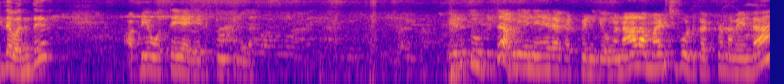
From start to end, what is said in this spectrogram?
இதை வந்து அப்படியே ஒத்தையாக எடுத்து விட்டுருங்க. எடுத்து விட்டுட்டு அப்படியே நேராக கட் பண்ணிக்கோங்க. நாளாக மடித்து போட்டு கட் பண்ண வேண்டாம்.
